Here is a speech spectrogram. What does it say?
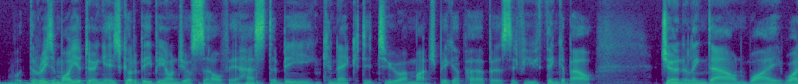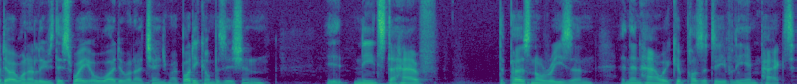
the reason why you're doing it has got to be beyond yourself. It has to be connected to a much bigger purpose. If you think about journaling down why why do I want to lose this weight or why do I want to change my body composition, it needs to have the personal reason and then how it could positively impact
